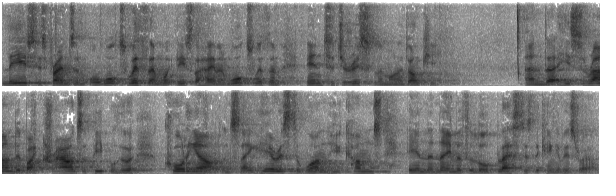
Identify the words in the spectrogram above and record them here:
leaves his friends and, or walks with them, leaves the home and walks with them into Jerusalem on a donkey. And uh, he's surrounded by crowds of people who are calling out and saying, Here is the one who comes in the name of the Lord. Blessed is the King of Israel.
